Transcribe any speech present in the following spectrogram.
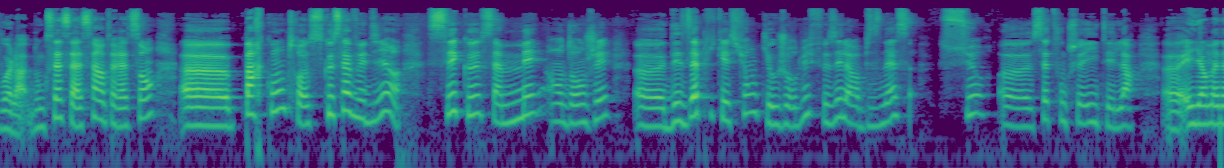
Voilà, donc ça c'est assez intéressant. Euh, par contre, ce que ça veut dire, c'est que ça met en danger euh, des applications qui aujourd'hui faisaient leur business sur euh, cette fonctionnalité-là. et il y en a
